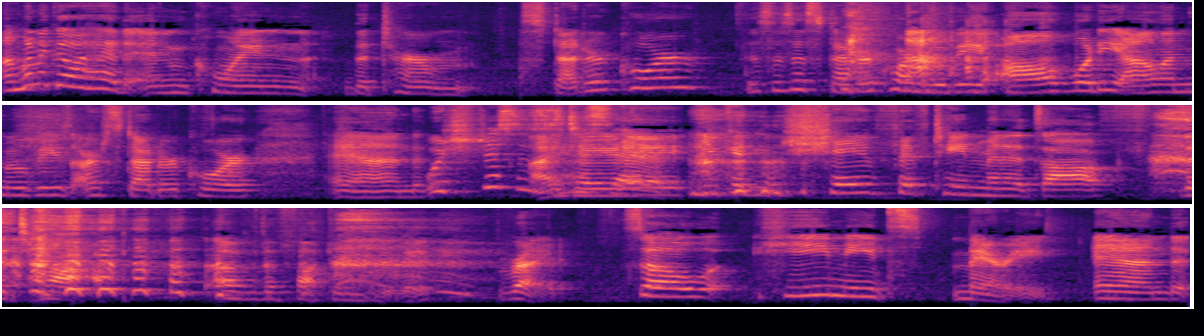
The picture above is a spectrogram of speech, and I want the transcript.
I'm gonna go ahead and coin the term stuttercore. This is a stuttercore movie. All Woody Allen movies are stuttercore, and Which just is I to say it. you can shave 15 minutes off the top of the fucking movie. Right. So he meets Mary and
